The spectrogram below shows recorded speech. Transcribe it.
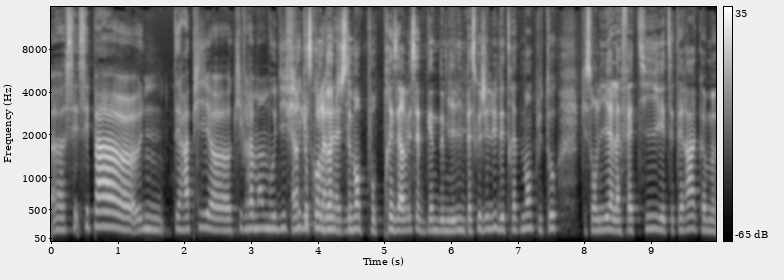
euh, c'est pas euh, une thérapie euh, qui vraiment modifie Alors, le de la donne justement pour préserver cette gaine de myéline? Parce que j'ai lu des traitements plutôt qui sont liés à la fatigue, etc., comme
